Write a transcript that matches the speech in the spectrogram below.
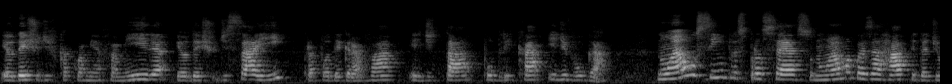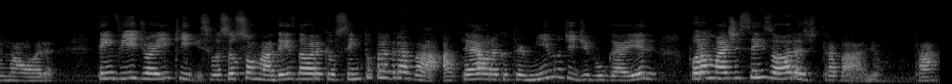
Eu deixo de ficar com a minha família, eu deixo de sair para poder gravar, editar, publicar e divulgar. Não é um simples processo, não é uma coisa rápida de uma hora. Tem vídeo aí que, se você somar desde a hora que eu sento para gravar até a hora que eu termino de divulgar ele, foram mais de seis horas de trabalho, tá?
